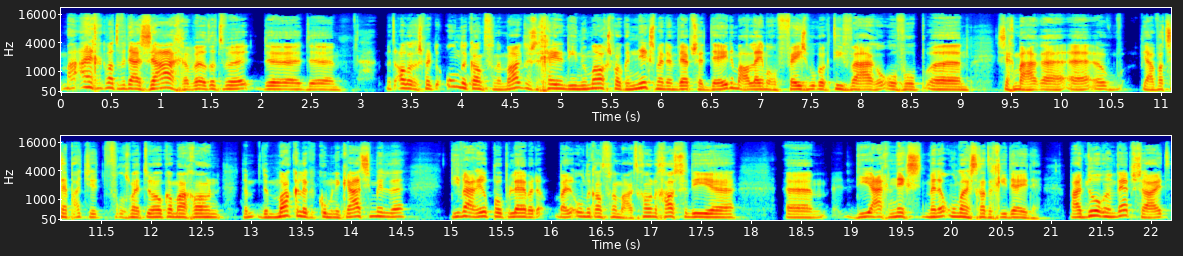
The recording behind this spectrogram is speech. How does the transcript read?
maar eigenlijk wat we daar zagen, wel dat we de, de, met alle respect de onderkant van de markt, dus degene die normaal gesproken niks met een website deden, maar alleen maar op Facebook actief waren of op, uh, zeg maar, uh, uh, ja, WhatsApp had je volgens mij toen ook al, maar gewoon de, de makkelijke communicatiemiddelen, die waren heel populair bij de, bij de onderkant van de markt. Gewoon de gasten die, um, die eigenlijk niks met een online strategie deden. Maar door een website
